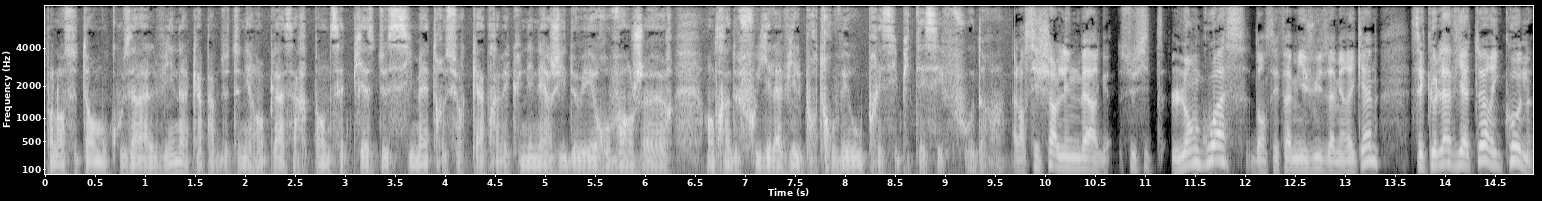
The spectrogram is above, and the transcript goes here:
Pendant ce temps, mon cousin Alvin, incapable de tenir en place, arpente cette pièce de 6 mètres sur 4 avec une énergie de héros vengeur, en train de fouiller la ville pour trouver où précipiter ses foudres. Alors si Charles Lindbergh suscite l'angoisse dans ces familles juives américaines, c'est que l'aviateur icône,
